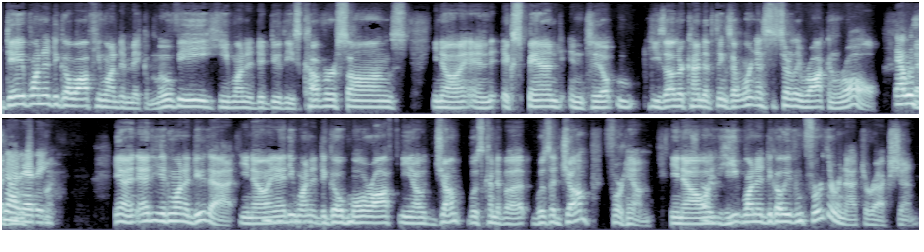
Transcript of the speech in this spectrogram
Dave wanted to go off. He wanted to make a movie. He wanted to do these cover songs, you know, and expand into these other kind of things that weren't necessarily rock and roll. That was that not Eddie. Doing yeah and eddie didn't want to do that you know and eddie mm-hmm. wanted to go more off you know jump was kind of a was a jump for him you know sure. he wanted to go even further in that direction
